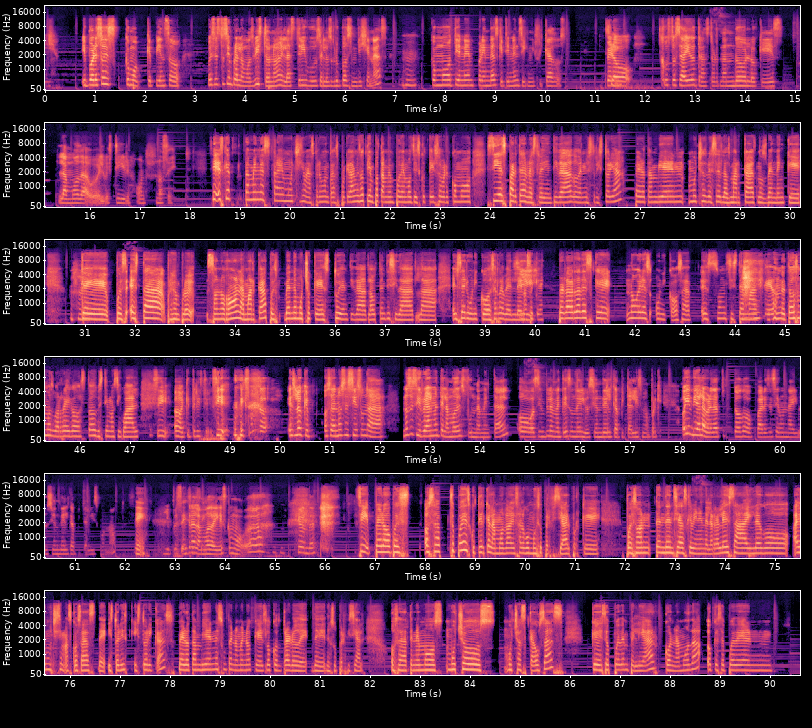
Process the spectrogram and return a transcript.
Y, por eso es como que pienso, pues esto siempre lo hemos visto, ¿no? En las tribus, en los grupos indígenas, cómo tienen prendas que tienen significados. Pero justo se ha ido trastornando lo que es la moda o el vestir, o no sé. Sí, es que también les trae muchísimas preguntas, porque al mismo tiempo también podemos discutir sobre cómo sí es parte de nuestra identidad o de nuestra historia, pero también muchas veces las marcas nos venden que, que pues esta, por ejemplo, Laurent, la marca, pues vende mucho que es tu identidad, la autenticidad, la, el ser único, ser rebelde, no sé qué. Pero la verdad es que no eres único, o sea, es un sistema que, donde todos somos borregos, todos vestimos igual. Sí, ay, qué triste. Sí, exacto. es lo que, o sea, no sé si es una, no sé si realmente la moda es fundamental o simplemente es una ilusión del capitalismo, porque hoy en día la verdad todo parece ser una ilusión del capitalismo, ¿no? Sí. Y pues entra la moda y es como, ah, ¿qué onda? Sí, pero pues, o sea, se puede discutir que la moda es algo muy superficial porque pues son tendencias que vienen de la realeza y luego hay muchísimas cosas de históricas, pero también es un fenómeno que es lo contrario de, de, superficial. O sea, tenemos muchos, muchas causas que se pueden pelear con la moda o que se pueden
